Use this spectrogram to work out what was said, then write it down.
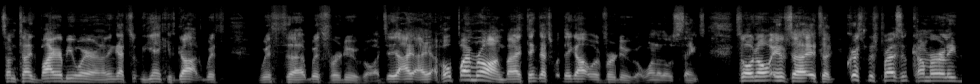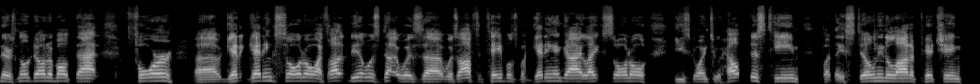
sometimes buyer beware. And I think that's what the Yankees got with with uh, with Verdugo. I, I hope I'm wrong, but I think that's what they got with Verdugo. One of those things. So no, it's a it's a Christmas present come early. There's no doubt about that. For uh, get, getting Soto, I thought the deal was was uh, was off the tables, but getting a guy like Soto, he's going to help this team. But they still need a lot of pitching.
